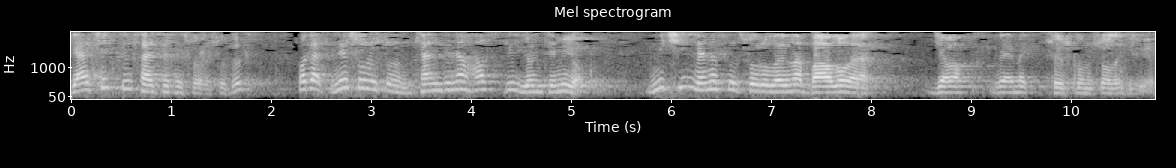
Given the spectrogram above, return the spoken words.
gerçek bir felsefe sorusudur. Fakat ne sorusunun kendine has bir yöntemi yok. Niçin ve nasıl sorularına bağlı olarak cevap vermek söz konusu olabiliyor.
